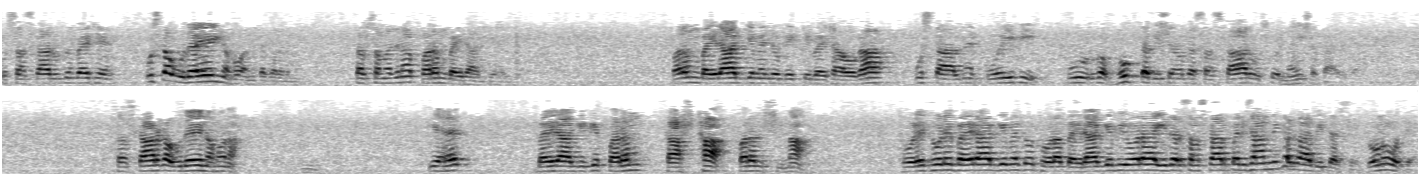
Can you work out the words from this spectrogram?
वो संस्कार रूप में बैठे हैं, उसका उदय ही न हो अंतकरण में। तब समझना परम वैराग्य है परम वैराग्य में जो व्यक्ति बैठा होगा, उस काल में कोई भी पूर्व भुक्त विषयों का संस्कार उसको नहीं सताएगा। संस्कार का उदय न होना। यह है वैराग्य के परम काष्ठा, परम सीमा। थोड़े थोड़े वैराग्य में तो थोड़ा वैराग्य भी हो रहा है, इधर संस्कार परेशान भी कर रहा है, भीतर से। दोनों होते हैं।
